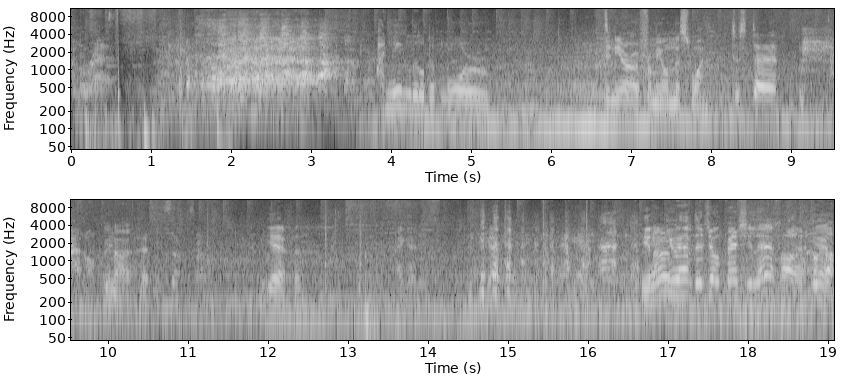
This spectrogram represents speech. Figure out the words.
I'm a rat. I need a little bit more De Niro from you on this one. Just, uh, you know. uh, yeah. I got it. You got it. You know? You have the joke Pesci laugh on. Yeah.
